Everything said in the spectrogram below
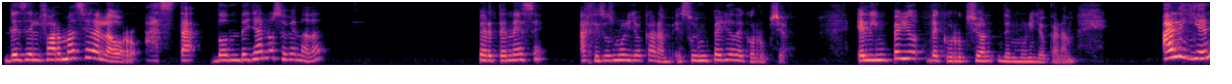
desde el farmacia del ahorro hasta donde ya no se ve nada, pertenece a Jesús Murillo Caram. Es su imperio de corrupción. El imperio de corrupción de Murillo Caram. Alguien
